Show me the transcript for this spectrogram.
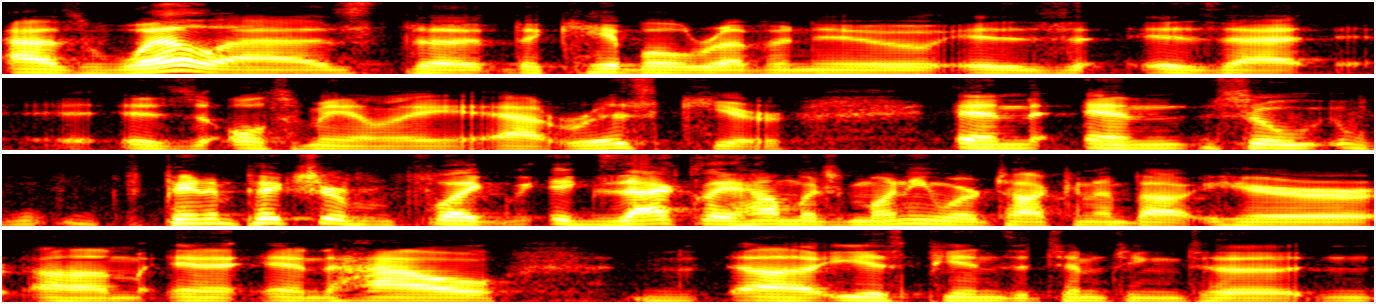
as well as the, the cable revenue is is at is ultimately at risk here, and and so paint a picture of like exactly how much money we're talking about here, um, and, and, how uh, ESPN's attempting to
